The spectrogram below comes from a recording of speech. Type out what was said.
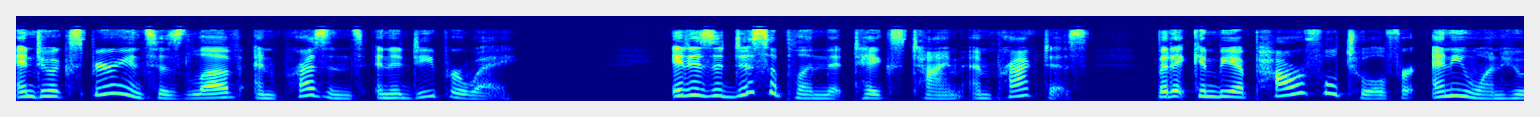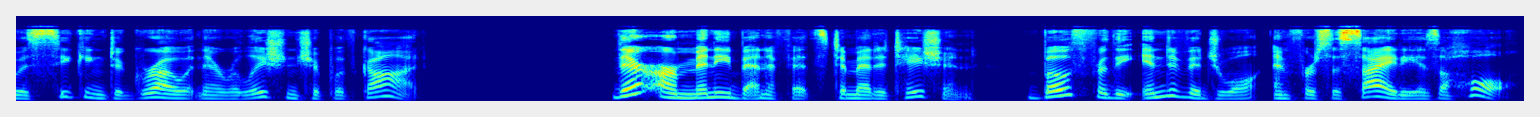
and to experience His love and presence in a deeper way. It is a discipline that takes time and practice, but it can be a powerful tool for anyone who is seeking to grow in their relationship with God. There are many benefits to meditation, both for the individual and for society as a whole.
